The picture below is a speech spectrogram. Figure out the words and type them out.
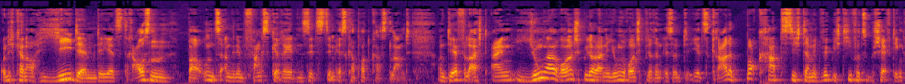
Und ich kann auch jedem, der jetzt draußen bei uns an den Empfangsgeräten sitzt im SK Podcast Land und der vielleicht ein junger Rollenspieler oder eine junge Rollenspielerin ist und jetzt gerade Bock hat, sich damit wirklich tiefer zu beschäftigen.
